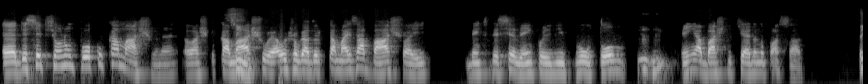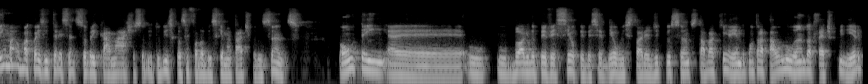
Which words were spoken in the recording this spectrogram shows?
É, decepciona um pouco o Camacho, né? Eu acho que o Camacho Sim. é o jogador que está mais abaixo aí dentro desse elenco. Ele voltou uhum. bem abaixo do que era no passado. Tem uma, uma, coisa interessante sobre Camacho, sobre tudo isso que você falou do esquema tático do Santos. Ontem, é, o, o, blog do PVC, o PVC deu uma história de que o Santos estava querendo contratar o Luan do Atlético Mineiro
